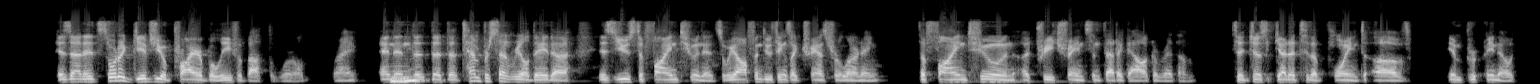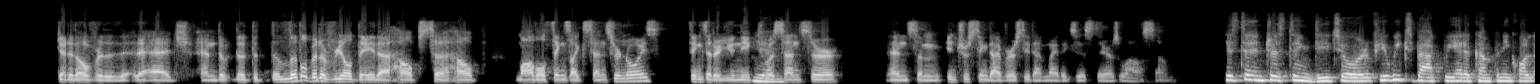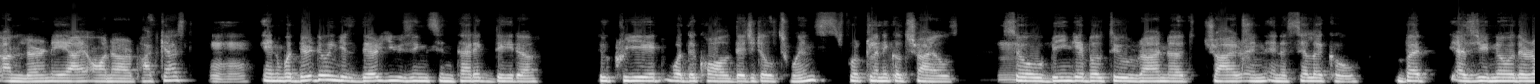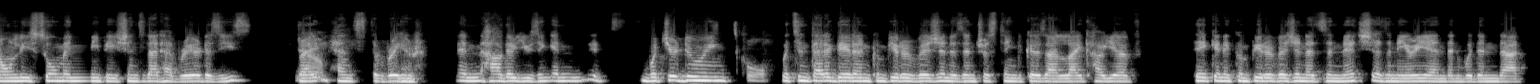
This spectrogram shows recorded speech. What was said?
is that it sort of gives you a prior belief about the world, right? And mm-hmm. then the, the, the 10% real data is used to fine tune it. So we often do things like transfer learning to fine tune a pre-trained synthetic algorithm to just get it to the point of you know get it over the, the edge and the, the, the little bit of real data helps to help model things like sensor noise things that are unique yeah. to a sensor and some interesting diversity that might exist there as well so just an interesting detour a few weeks back we had a company called unlearn ai on our podcast mm-hmm. and what they're doing is they're using synthetic data to create what they call digital twins for clinical trials Mm. So being able to run a trial in, in a silico, but as you know, there are only so many patients that have rare disease, right? Yeah. Hence the rare and how they're using and it's what you're doing it's cool with synthetic data and computer vision is interesting because I like how you have taken a computer vision as a niche, as an area, and then within that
